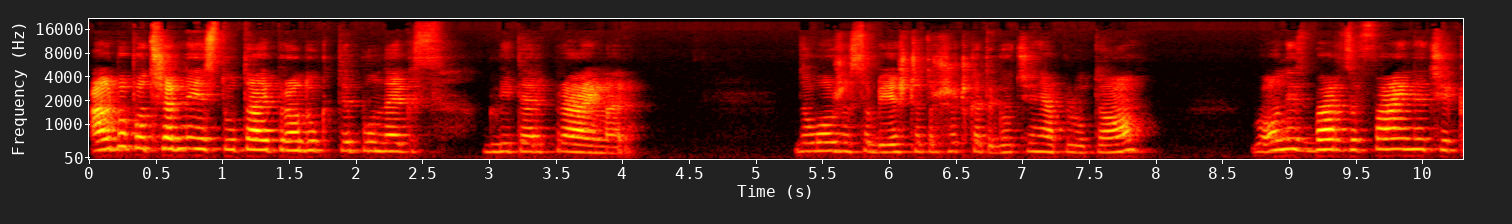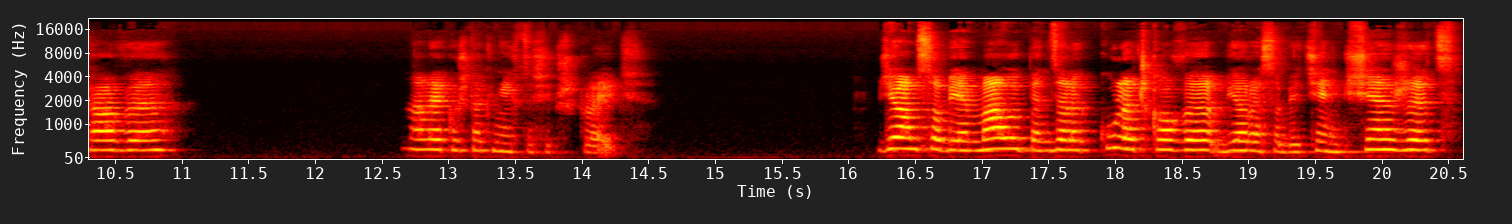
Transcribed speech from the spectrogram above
Albo potrzebny jest tutaj produkt typu NYX Glitter Primer. Dołożę sobie jeszcze troszeczkę tego cienia Pluto, bo on jest bardzo fajny, ciekawy, no ale jakoś tak nie chce się przykleić. Wzięłam sobie mały pędzelek kuleczkowy, biorę sobie cień księżyc,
